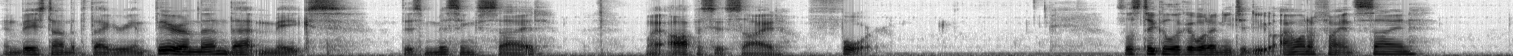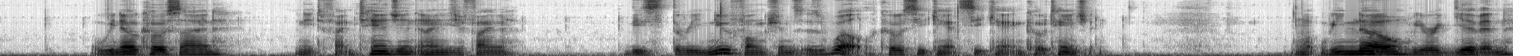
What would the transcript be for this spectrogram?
And based on the Pythagorean theorem, then, that makes this missing side, my opposite side, 4. So let's take a look at what I need to do. I want to find sine. We know cosine. I need to find tangent, and I need to find these three new functions as well, cosecant, secant, and cotangent we know we were given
